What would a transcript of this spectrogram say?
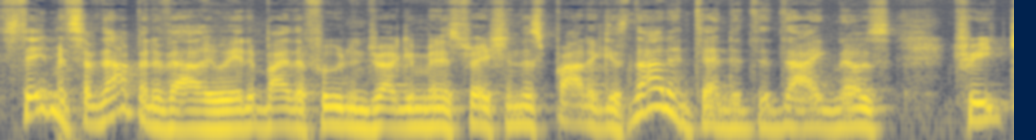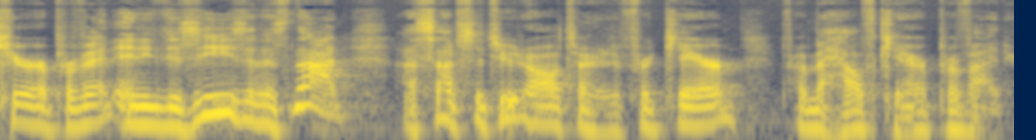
Statements have not been evaluated by the Food and Drug Administration. This product is not intended to diagnose, treat, cure, or prevent any disease, and it's not a substitute or alternative for care from a healthcare provider.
